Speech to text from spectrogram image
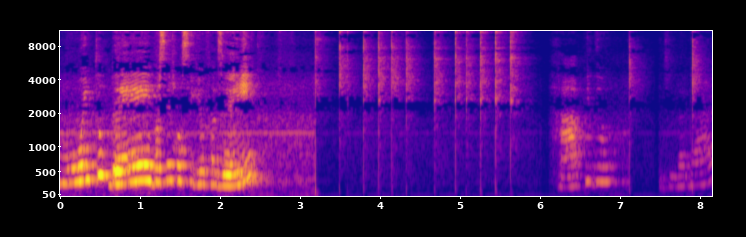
Muito bem, você conseguiu fazer aí? Rápido, devagar.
